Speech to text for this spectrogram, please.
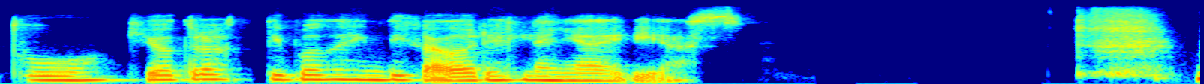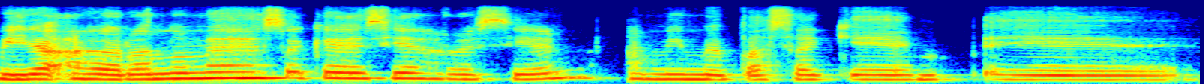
tú? ¿Qué otros tipos de indicadores le añadirías? Mira, agarrándome de eso que decías recién, a mí me pasa que eh,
